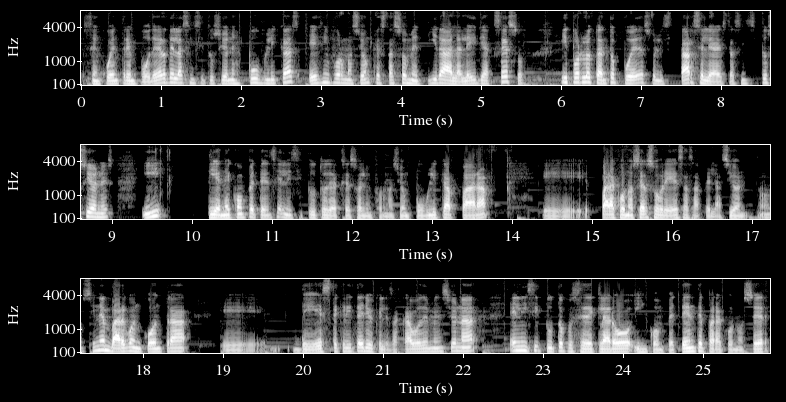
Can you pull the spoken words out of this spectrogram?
se encuentre en poder de las instituciones públicas, es información que está sometida a la ley de acceso y por lo tanto puede solicitársele a estas instituciones y tiene competencia el Instituto de Acceso a la Información Pública para, eh, para conocer sobre esas apelaciones. Sin embargo, en contra eh, de este criterio que les acabo de mencionar, el instituto pues, se declaró incompetente para conocer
